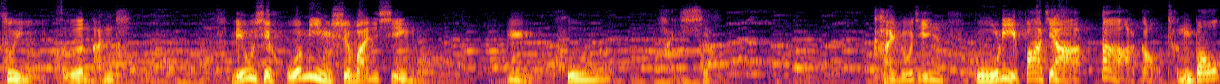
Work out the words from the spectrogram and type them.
罪责难逃。留下活命是万幸，欲哭还笑。看如今鼓励发家，大搞承包，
